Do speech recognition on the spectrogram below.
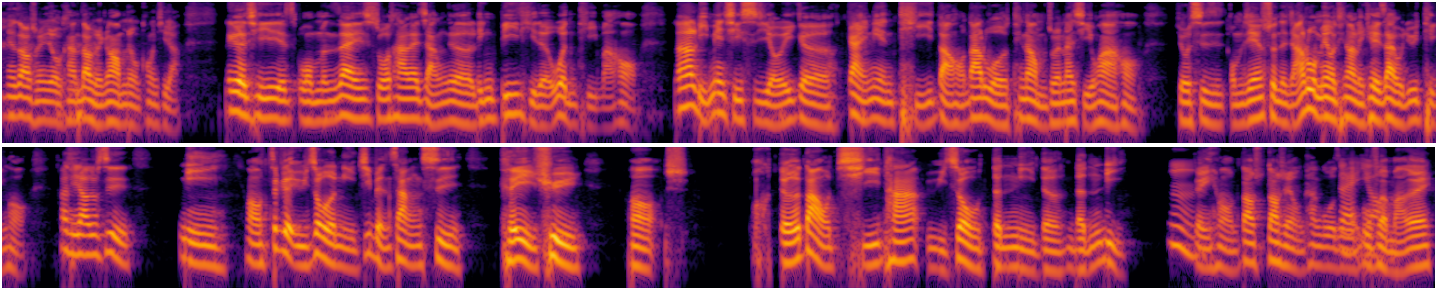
因为道玄有看，道玄刚好没有空去聊。那个其实我们在说他在讲那个零 B 体的问题嘛哈，那它里面其实有一个概念提到哈，大家如果听到我们昨天那席话哈，就是我们今天顺着讲，如果没有听到，你可以再回去听吼。他提到就是你哦，这个宇宙的你基本上是可以去。哦，得到其他宇宙的你的能力，嗯，对哈，道道玄有看过这个部分嘛？对，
